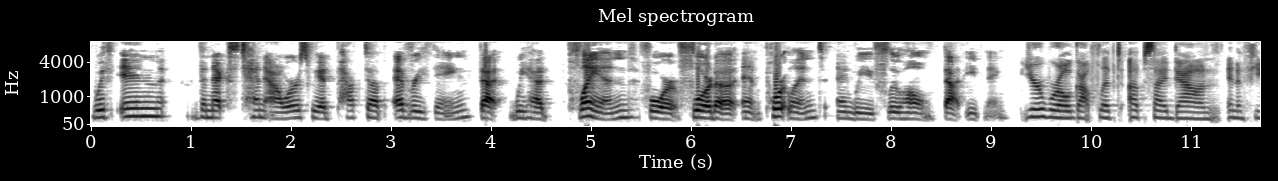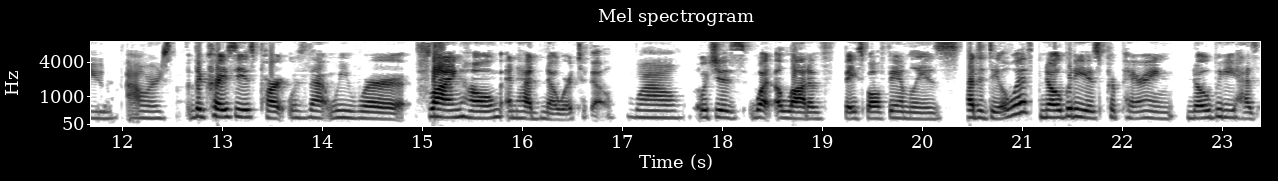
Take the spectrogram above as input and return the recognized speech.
within the next 10 hours, we had packed up everything that we had planned for Florida and Portland, and we flew home that evening. Your world got flipped upside down in a few hours. The craziest part was that we were flying home and had nowhere to go, Wow. which is what a lot of baseball families had to deal with. Nobody is preparing, nobody has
